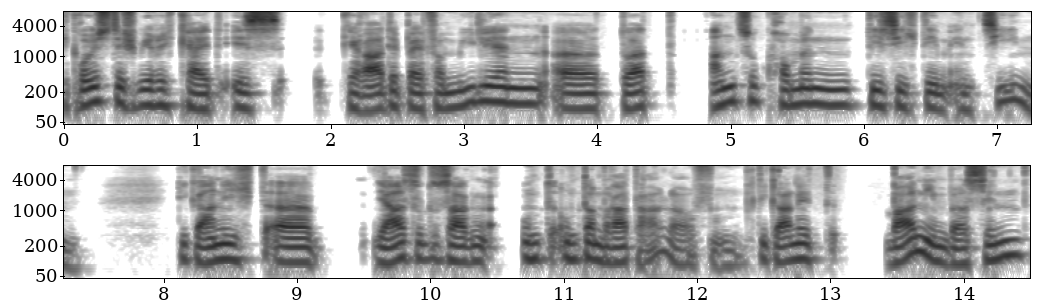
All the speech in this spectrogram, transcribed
die größte Schwierigkeit ist gerade bei Familien äh, dort anzukommen, die sich dem entziehen, die gar nicht, äh, ja, sozusagen unter, unterm Radar laufen, die gar nicht wahrnehmbar sind,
